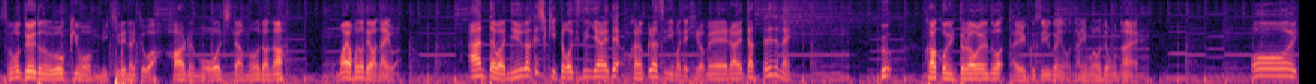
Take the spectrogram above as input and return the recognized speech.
その程度の動きも見切れないとは春も落ちたものだな。お前ほどではないわ。あんたは入学式当日にやられて他のクラスにまで広められちゃったじゃない。ふ過去にとらわれるのは退屈以外の何者でもない。おーい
